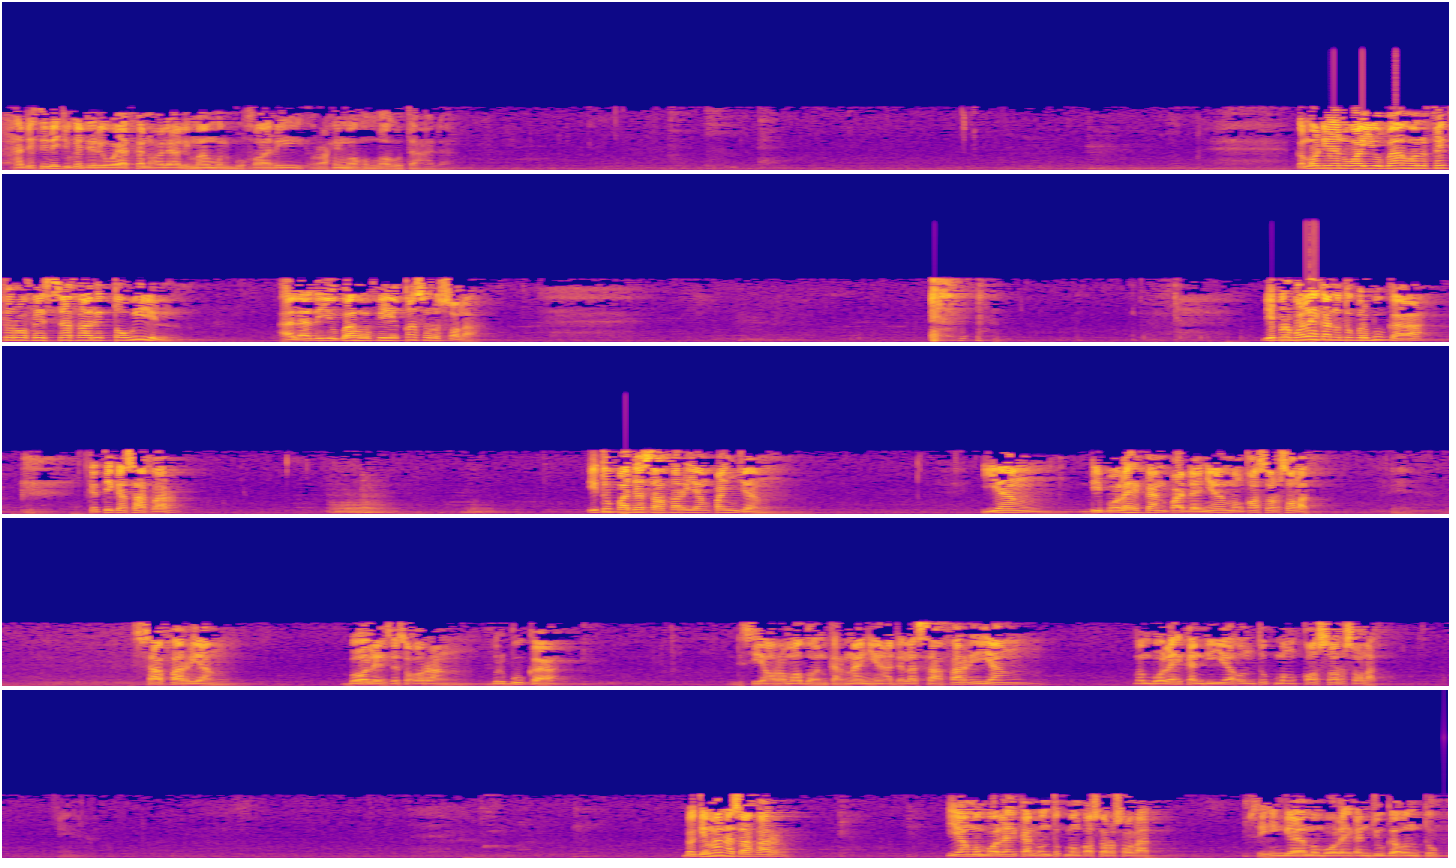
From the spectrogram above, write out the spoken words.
Hadis ini juga diriwayatkan oleh Al-Imamul Bukhari Rahimahullahu ta'ala Kemudian wa yubahul fitru fi safarit tawil alladhi yubahu fihi qasru shalah. Diperbolehkan untuk berbuka ketika safar itu pada safar yang panjang yang dibolehkan padanya mengkosor solat safar yang boleh seseorang berbuka di siang Ramadan karenanya adalah safar yang membolehkan dia untuk mengkosor sholat. Bagaimana safar yang membolehkan untuk mengkosor sholat sehingga membolehkan juga untuk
